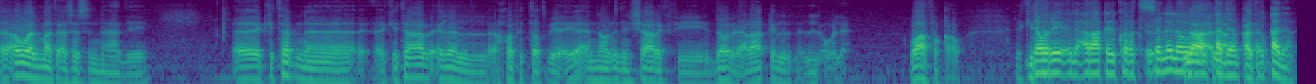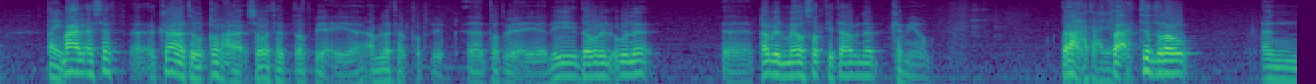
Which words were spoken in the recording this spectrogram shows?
اول ما تاسس النادي آه، كتبنا كتاب إلى الأخوة في التطبيعية أنه نريد نشارك في الدوري العراقي الأولى. وافقوا. الكتاب- دوري العراقي لكرة السلة لو لا، لا، القدم؟ قدم. القدم. طيب. مع الأسف كانت القرعة سوتها التطبيعية عملتها التطبيق التطبيعية لدور الأولى آه، قبل ما يوصل كتابنا بكم يوم. راحت عليهم. فاعتذروا أن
